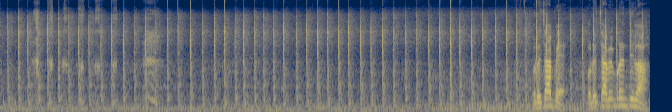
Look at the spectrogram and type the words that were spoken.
Udah capek? Udah capek berhentilah.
